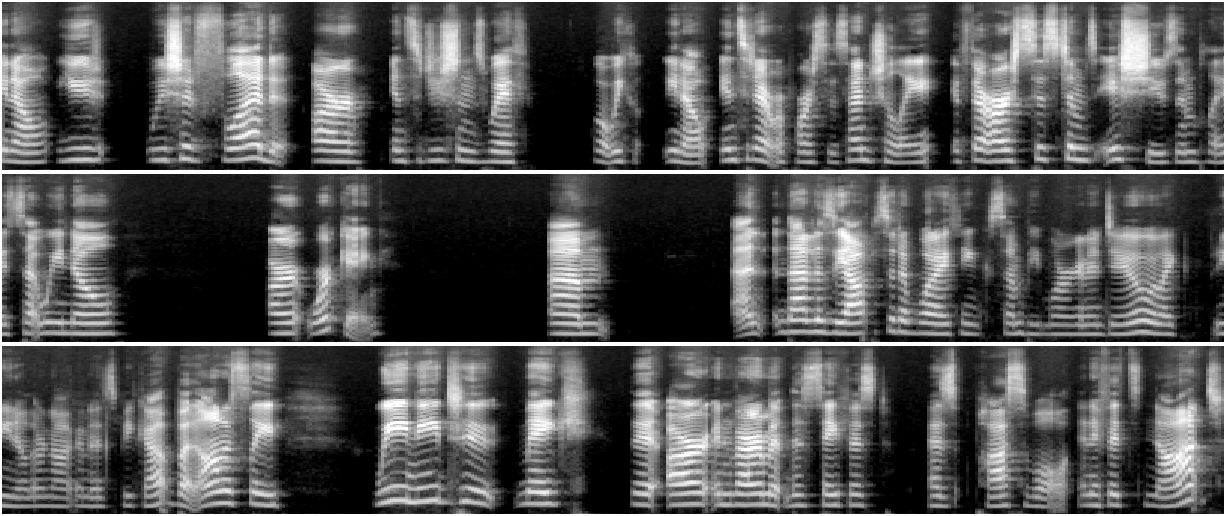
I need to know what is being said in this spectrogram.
you know, you we should flood our institutions with what we you know incident reports essentially if there are systems issues in place that we know aren't working um and that is the opposite of what i think some people are going to do like you know they're not going to speak up but honestly we need to make the our environment the safest as possible and if it's not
